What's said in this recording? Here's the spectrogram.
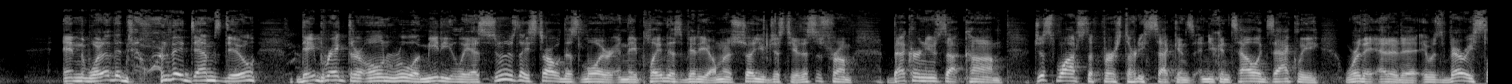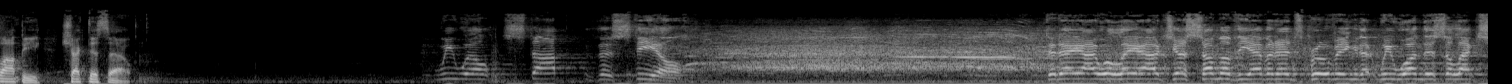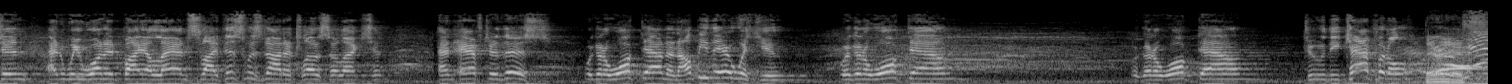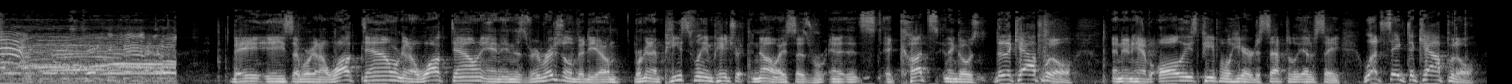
And what do the what do the Dems do? They break their own rule immediately as soon as they start with this lawyer and they play this video. I'm going to show you just here. This is from BeckerNews.com. Just watch the first 30 seconds and you can tell exactly where they edited it. It was very sloppy. Check this out. We will stop the steal. Today, I will lay out just some of the evidence proving that we won this election and we won it by a landslide. This was not a close election. And after this, we're going to walk down, and I'll be there with you. We're going to walk down. We're going to walk down to the Capitol. There it is. They, he said, we're to walk down, we're to walk down. And in his original video, we're to peacefully and patriot. No, it says, and it cuts and it goes to the Capitol. And then you have all these people here deceptively to say, let's take the Capitol.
